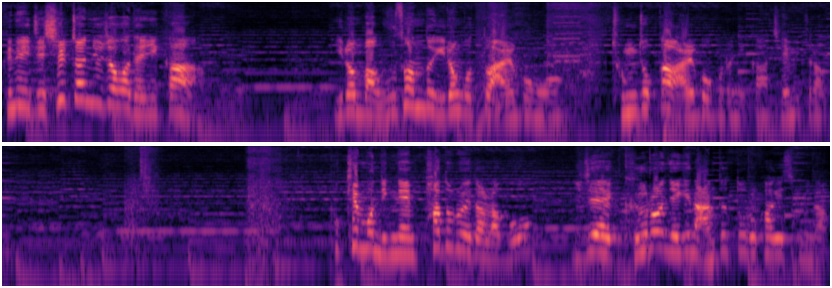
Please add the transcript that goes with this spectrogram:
근데 이제 실전 유저가 되니까 이런 막 우선도 이런 것도 알고 뭐 종족값 알고 그러니까 재밌더라고. 포켓몬 닉네임 파도로 해달라고 이제 그런 얘기는 안 듣도록 하겠습니다.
